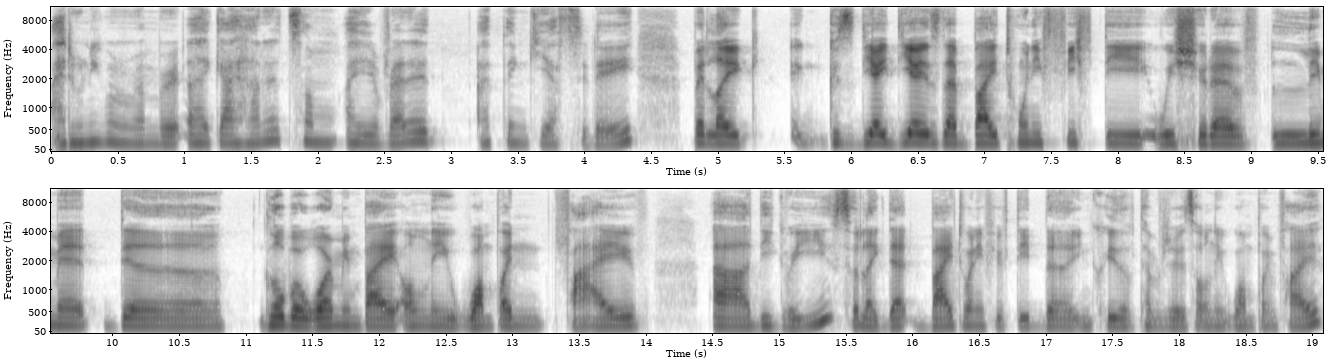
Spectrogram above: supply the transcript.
I don't even remember. Like, I had it some, I read it, I think, yesterday, but, like, because the idea is that by 2050 we should have limit the global warming by only 1.5 uh, degrees so like that by 2050 the increase of temperature is only 1.5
